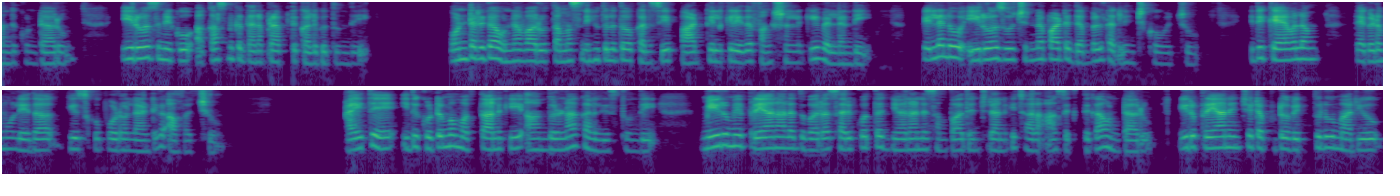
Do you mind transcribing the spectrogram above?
అందుకుంటారు. ఈరోజు మీకు ఆకస్మిక ధనప్రాప్తి కలుగుతుంది. ఒంటరిగా ఉన్నవారు తమ స్నేహితులతో కలిసి పార్టీలకి లేదా ఫంక్షన్లకి వెళ్ళండి. పిల్లలు ఈరోజు చిన్నపాటి దెబ్బలు తగిలించుకోవచ్చు. ఇది కేవలం తెగడము లేదా గీసుకుపోవడం లాంటివి అవ్వచ్చు. అయితే ఇది కుటుంబం మొత్తానికి ఆందోళన కలిగిస్తుంది. మీరు మీ ప్రయాణాల ద్వారా సరికొత్త జ్ఞానాన్ని సంపాదించడానికి చాలా ఆసక్తిగా ఉంటారు. మీరు ప్రయాణించేటప్పుడు వ్యక్తులు మరియు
